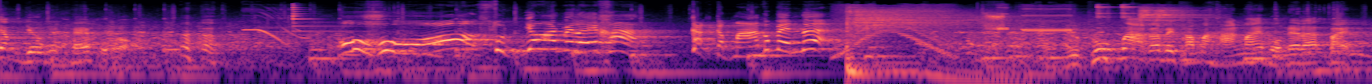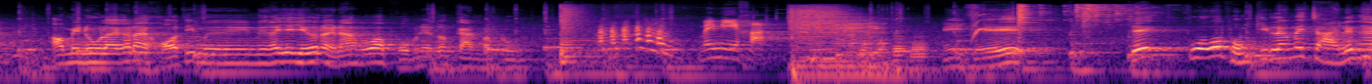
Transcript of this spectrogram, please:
ยับเยินไม่แพ้ผมหรอก โอ้โห สุดยอดไปเลยค่ะ กัดกับหมาก็เป็นด้วย หยุดพูดมากแล้วไปทำอาหารมาให้ผมได้แล้ว ไป เอาเมนูอะไรก็ได้ขอที่มือเนื้อเยอะๆหน่อยนะ เพราะว่าผมเนี่ยต้องการบำรุง ไม่มีค่ะ นี่เจ๊เจ๊กลัวว่าผมกินแล้วไม่จ่ายหรือไง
